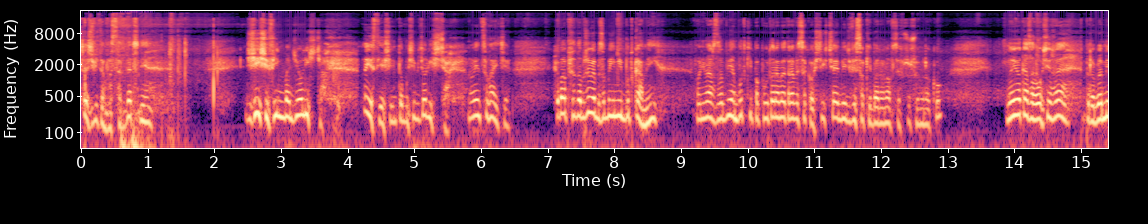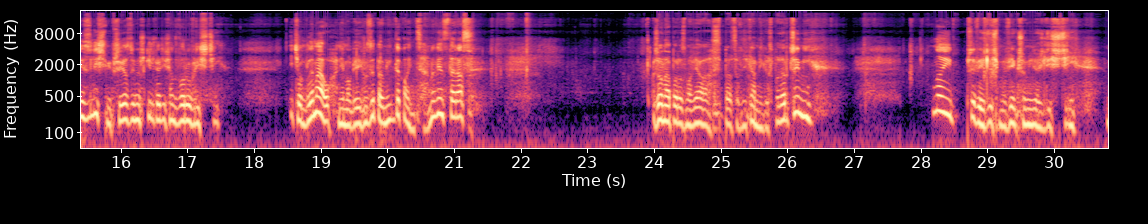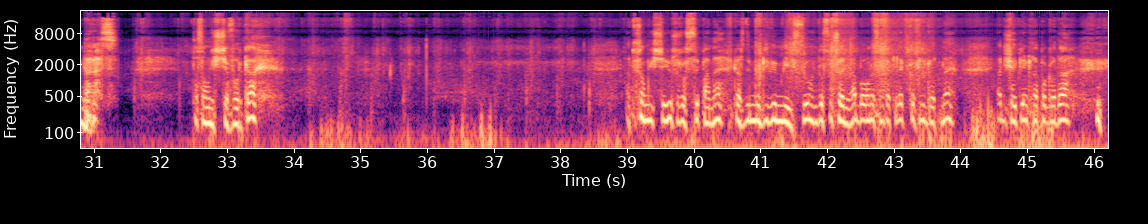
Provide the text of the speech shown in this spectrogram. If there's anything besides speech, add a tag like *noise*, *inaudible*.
Cześć, witam Was serdecznie. Dzisiejszy film będzie o liściach. No jest jesień, to musi być o liściach. No więc słuchajcie, chyba przedobrzyłem z moimi budkami, ponieważ zrobiłem budki po 1,5 metra wysokości. Chciałem mieć wysokie bananowce w przyszłym roku. No i okazało się, że problem jest z liśćmi. Przywiozłem już kilkadziesiąt worów liści. I ciągle mało, nie mogę ich uzupełnić do końca. No więc teraz żona porozmawiała z pracownikami gospodarczymi. No i przywieźliśmy większą ilość liści na raz. To są liście w workach. A tu są liście już rozsypane w każdym możliwym miejscu do suszenia, bo one są takie lekko wilgotne. A dzisiaj piękna pogoda.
